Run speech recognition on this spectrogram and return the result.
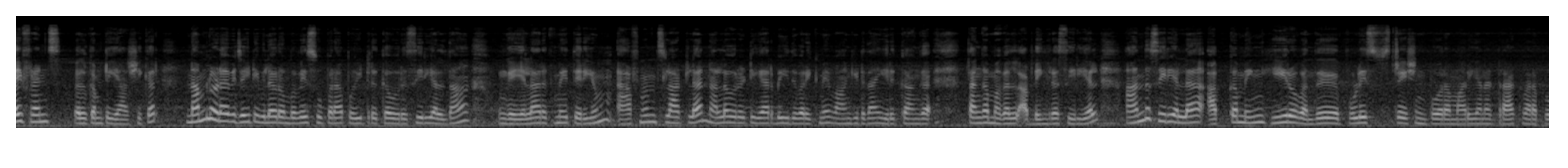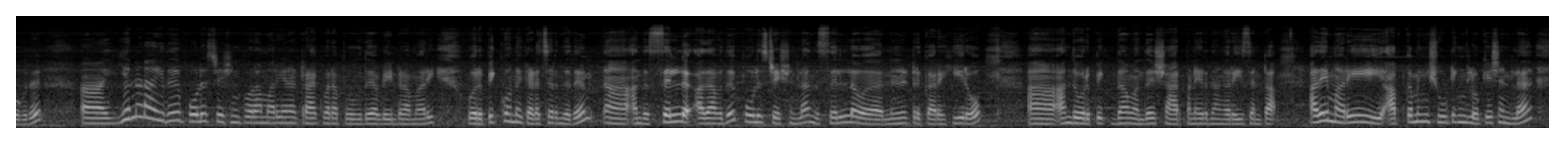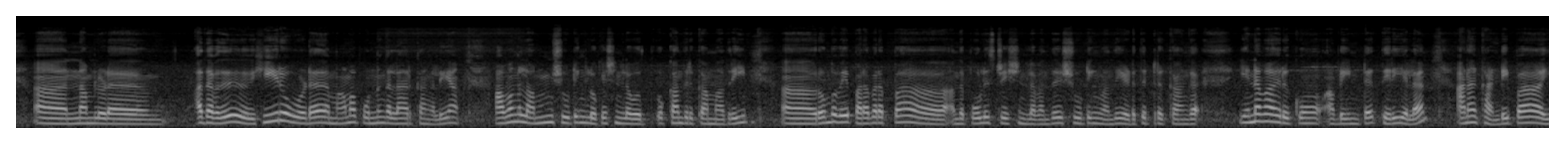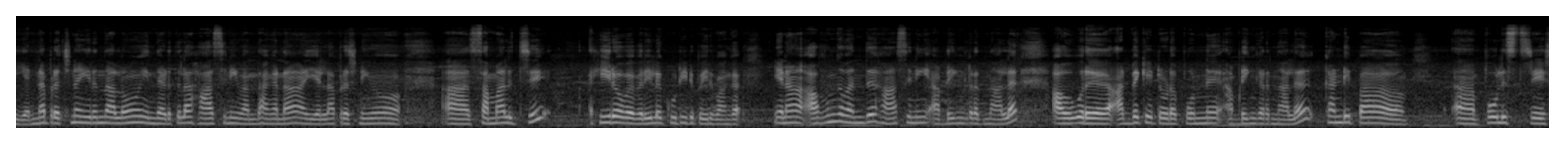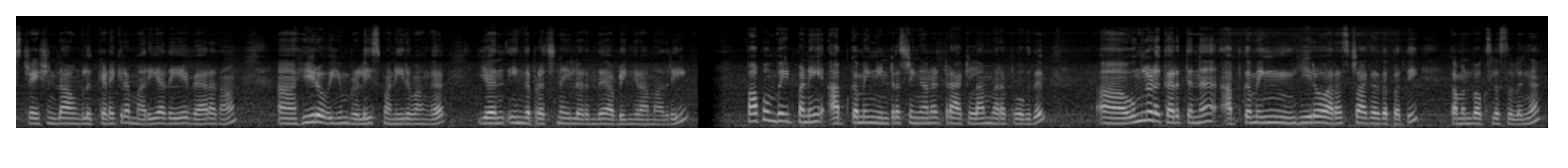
High friends welcome to யாஷிகர் நம்மளோட விஜய் டிவியில் ரொம்பவே சூப்பராக போயிட்டுருக்க ஒரு சீரியல் தான் உங்கள் எல்லாருக்குமே தெரியும். ஆஃப்டர்நூன் ஸ்லாட்டில் நல்ல ஒரு டிஆர்பி இது வரைக்குமே வாங்கிட்டு தான் இருக்காங்க தங்கமகள் அப்படிங்கிற சீரியல் அந்த சீரியலில் அப்கமிங் ஹீரோ வந்து போலீஸ் ஸ்டேஷன் போகிற மாதிரியான ட்ராக் வரப்போகுது. என்னடா இது? போலீஸ் ஸ்டேஷன் போகிற மாதிரியான ட்ராக் வரப்போகுது அப்படின்ற மாதிரி ஒரு பிக் ஒன்று கிடச்சிருந்தது. அந்த செல்லு அதாவது போலீஸ் ஸ்டேஷனில் அந்த செல்லில் நின்றுட்டுருக்காரு ஹீரோ அந்த ஒரு பிக் தான் வந்து ஷேர் பண்ணியிருந்தாங்க ரீசெண்டாக அதே மாதிரி அப்கமிங் ஷூட்டிங் லொக்கேஷனில் நம்மளோட அதாவது ஹீரோவோட மாமா பொண்ணுங்கள்லாம் இருக்காங்க இல்லையா? அவங்களும் ஷூட்டிங் லொக்கேஷனில் உட்காந்துருக்க மாதிரி ரொம்பவே பரபரப்பாக அந்த போலீஸ் ஸ்டேஷனில் வந்து ஷூட்டிங் வந்து எடுத்துகிட்டு இருக்காங்க என்னவா இருக்கும் அப்படின்ட்டு தெரியலை. ஆனால் கண்டிப்பாக என்ன பிரச்சனை இருந்தாலும் இந்த இடத்துல ஹாசினி வந்தாங்கன்னா எல்லா பிரச்சனையும் சமாளித்து ஹீரோவை வெளியில் கூட்டிகிட்டு போயிடுவாங்க ஏன்னா அவங்க வந்து ஹாசினி அப்படிங்கிறதுனால அவ ஒரு அட்வொகேட்டோட பொண்ணு அப்படிங்கிறதுனால கண்டிப்பாக போலீஸ் ஸ்டே ஸ்டேஷனில் அவங்களுக்கு கிடைக்கிற மரியாதையே வேறு தான் ஹீரோவையும் ரிலீஸ் பண்ணிடுவாங்க எந் இந்த பிரச்சனையிலேருந்து அப்படிங்கிற மாதிரி. பாப்போம் வெயிட் பண்ணி அப்கமிங் இன்ட்ரெஸ்டிங்கான ட்ராக்லாம் வரப்போகுது. உங்களோட கருத்து என்ன? அப்கமிங் ஹீரோ அரெஸ்ட் ஆகிறத பற்றி கமெண்ட் பாக்ஸில் சொல்லுங்கள்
